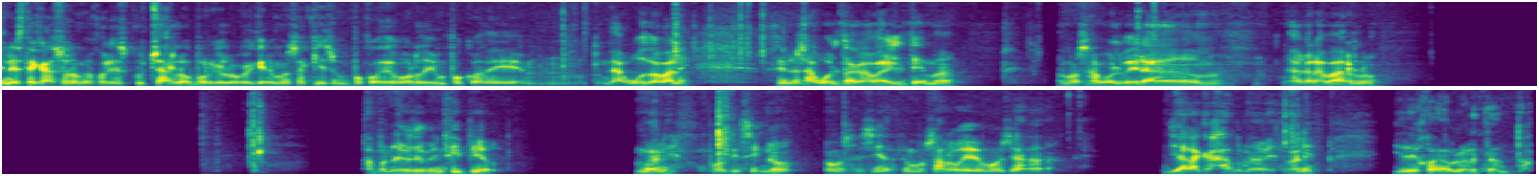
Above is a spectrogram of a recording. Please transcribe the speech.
En este caso lo mejor es escucharlo porque lo que queremos aquí es un poco de gordo y un poco de, agudo, ¿vale? Se nos ha vuelto a acabar el tema, vamos a volver a, a grabarlo, a poner desde el principio ¿vale? Porque si no, vamos a ver si hacemos algo y vemos ya, ya la caja de una vez, ¿vale? Y dejo de hablar tanto.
